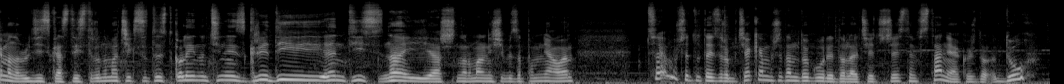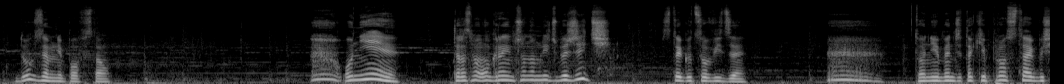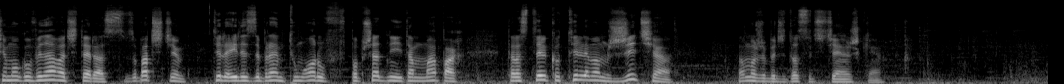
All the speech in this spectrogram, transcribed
Siemano ludziska, z tej strony Maciek, co to jest kolejny odcinek z gry D&T's No i aż normalnie siebie zapomniałem Co ja muszę tutaj zrobić? Jak ja muszę tam do góry dolecieć? Czy jestem w stanie jakoś do... Duch? Duch ze mnie powstał O nie! Teraz mam ograniczoną liczbę żyć Z tego co widzę To nie będzie takie proste jakby się mogło wydawać teraz Zobaczcie Tyle ile zebrałem tumorów w poprzedniej tam mapach Teraz tylko tyle mam życia to może być dosyć ciężkie.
